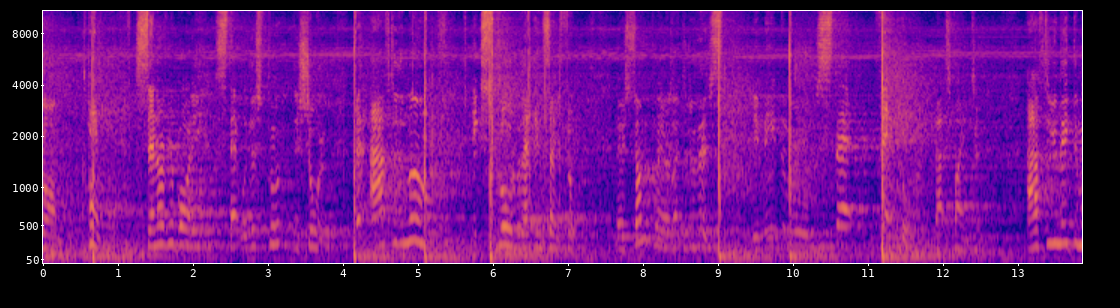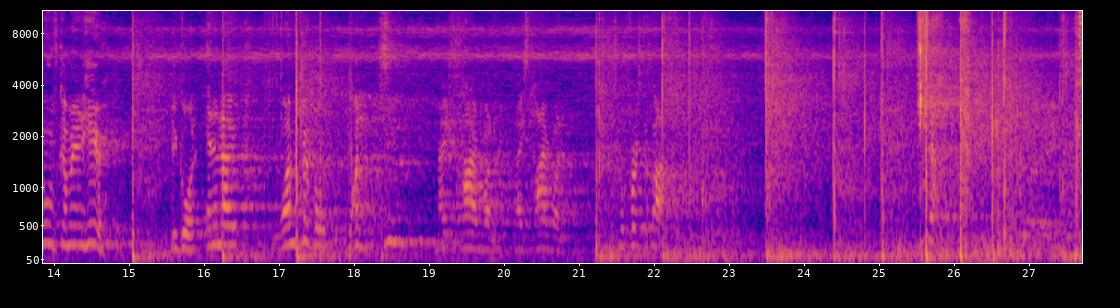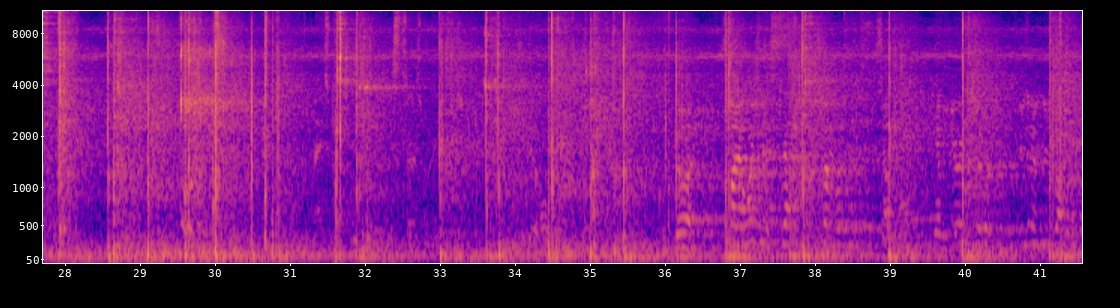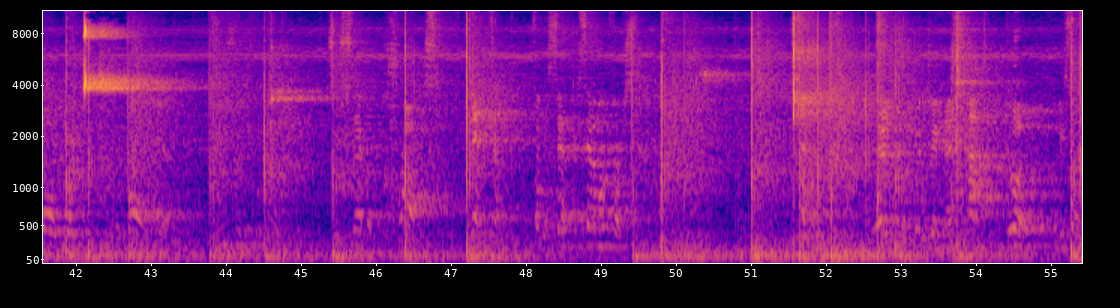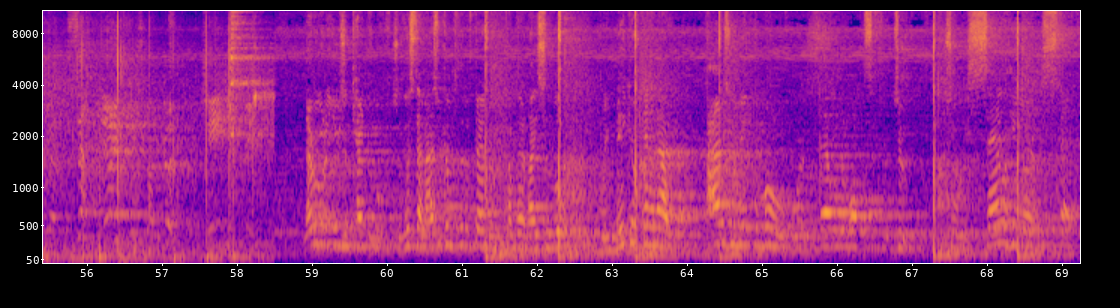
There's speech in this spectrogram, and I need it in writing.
Boom, center of your body, step with this foot, this shoulder. But after the move, explode with that inside foot. Now some players like to do this. They make the move, step, then go. That's fine too. After you make the move coming in here, you're going in and out, one dribble, one, two, nice high runner, nice high runner. Let's go first to five. Now we're going to use a counter move. So this time, as we come to the defender, we come there nice and low. We make her in and out. As we make the move, we're selling the opposite foot too. So we sail here, step.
